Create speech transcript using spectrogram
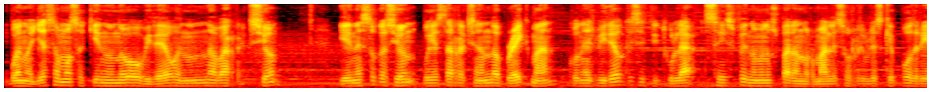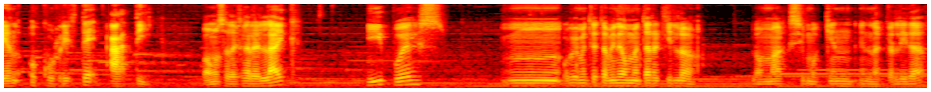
Bueno, ya estamos aquí en un nuevo video, en una nueva reacción. Y en esta ocasión voy a estar reaccionando a Breakman con el video que se titula 6 fenómenos paranormales horribles que podrían ocurrirte a ti. Vamos a dejar el like y pues Mm, obviamente también de aumentar aquí lo, lo máximo aquí en, la calidad.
